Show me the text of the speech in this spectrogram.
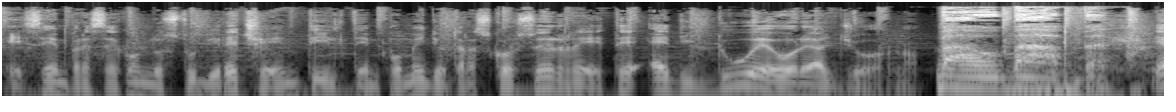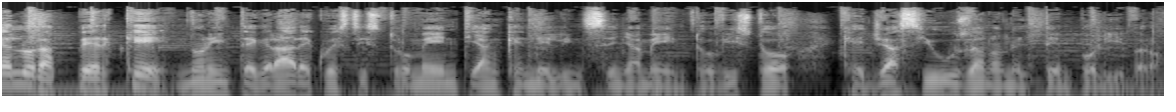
e sempre secondo studi recenti il tempo medio trascorso in rete è di due ore al giorno. Baobab. E allora perché non integrare questi strumenti anche nell'insegnamento, visto che già si usano nel tempo libero?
